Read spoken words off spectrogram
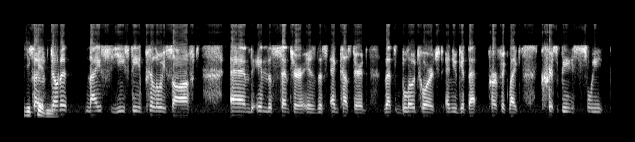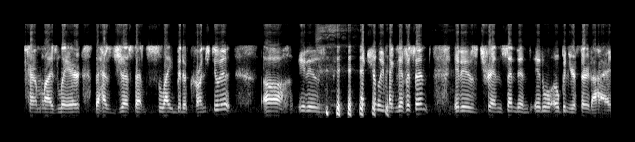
you so kidding donut, nice, yeasty, pillowy, soft, and in the center is this egg custard that's blowtorched, and you get that perfect, like crispy, sweet, caramelized layer that has just that slight bit of crunch to it. Oh, it is actually magnificent. It is transcendent. It will open your third eye.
